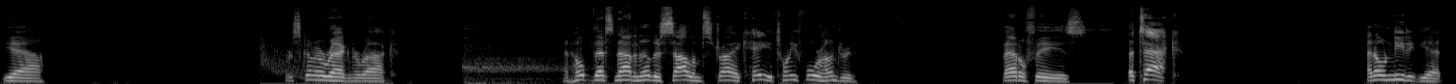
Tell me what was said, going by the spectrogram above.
Yeah. We're just gonna Ragnarok. And hope that's not another solemn strike. Hey, 2400. Battle phase. Attack! I don't need it yet.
